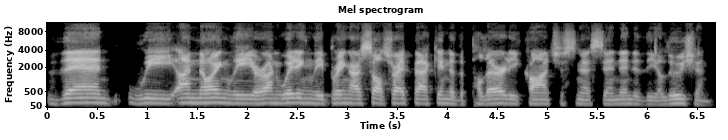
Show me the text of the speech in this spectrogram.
then we unknowingly or unwittingly bring ourselves right back into the polarity consciousness and into the illusion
